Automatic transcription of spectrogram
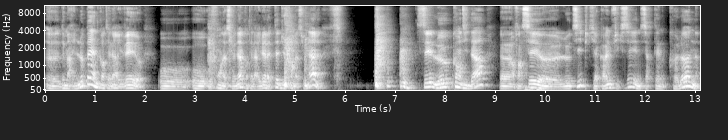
de Marine Le Pen quand elle arrivait au, Front National, quand elle arrivait à la tête du Front National, c'est le candidat, euh, enfin c'est euh, le type qui a quand même fixé une certaine colonne,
